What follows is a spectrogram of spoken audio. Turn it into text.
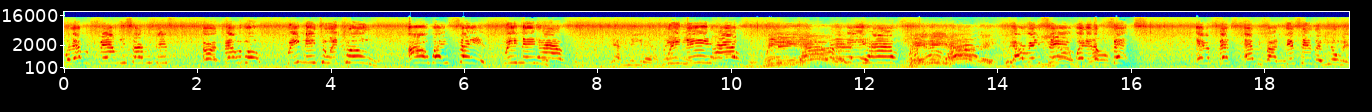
whatever family services are available, we need to include. Always saying, we need housing. We need housing. We need housing. We need housing. We need housing. We already said what it affects. It affects everybody. This is a human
